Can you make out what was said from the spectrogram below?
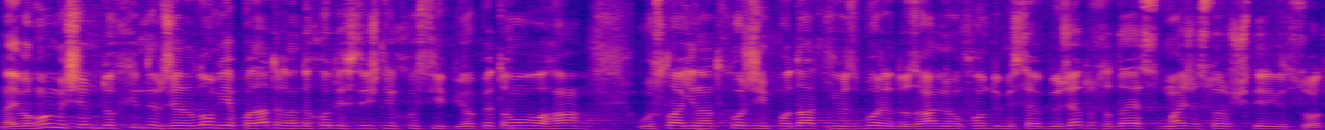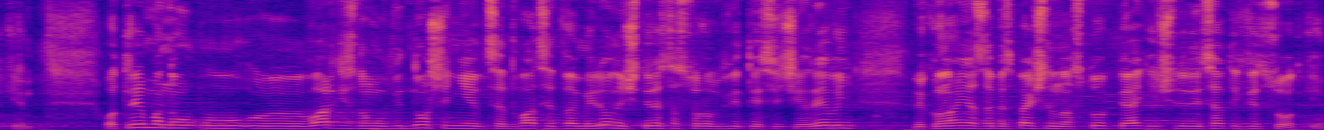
Найвагомішим дохідним джерелом є податок на доходи фізичних осіб. Його питома вага у складі надходжень податків і зборів до загального фонду місцевого бюджету складає майже 44%. Отримано у вартісному відношенні це 22 мільйони 442 тисячі гривень. Виконання забезпечено на 105,4%.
